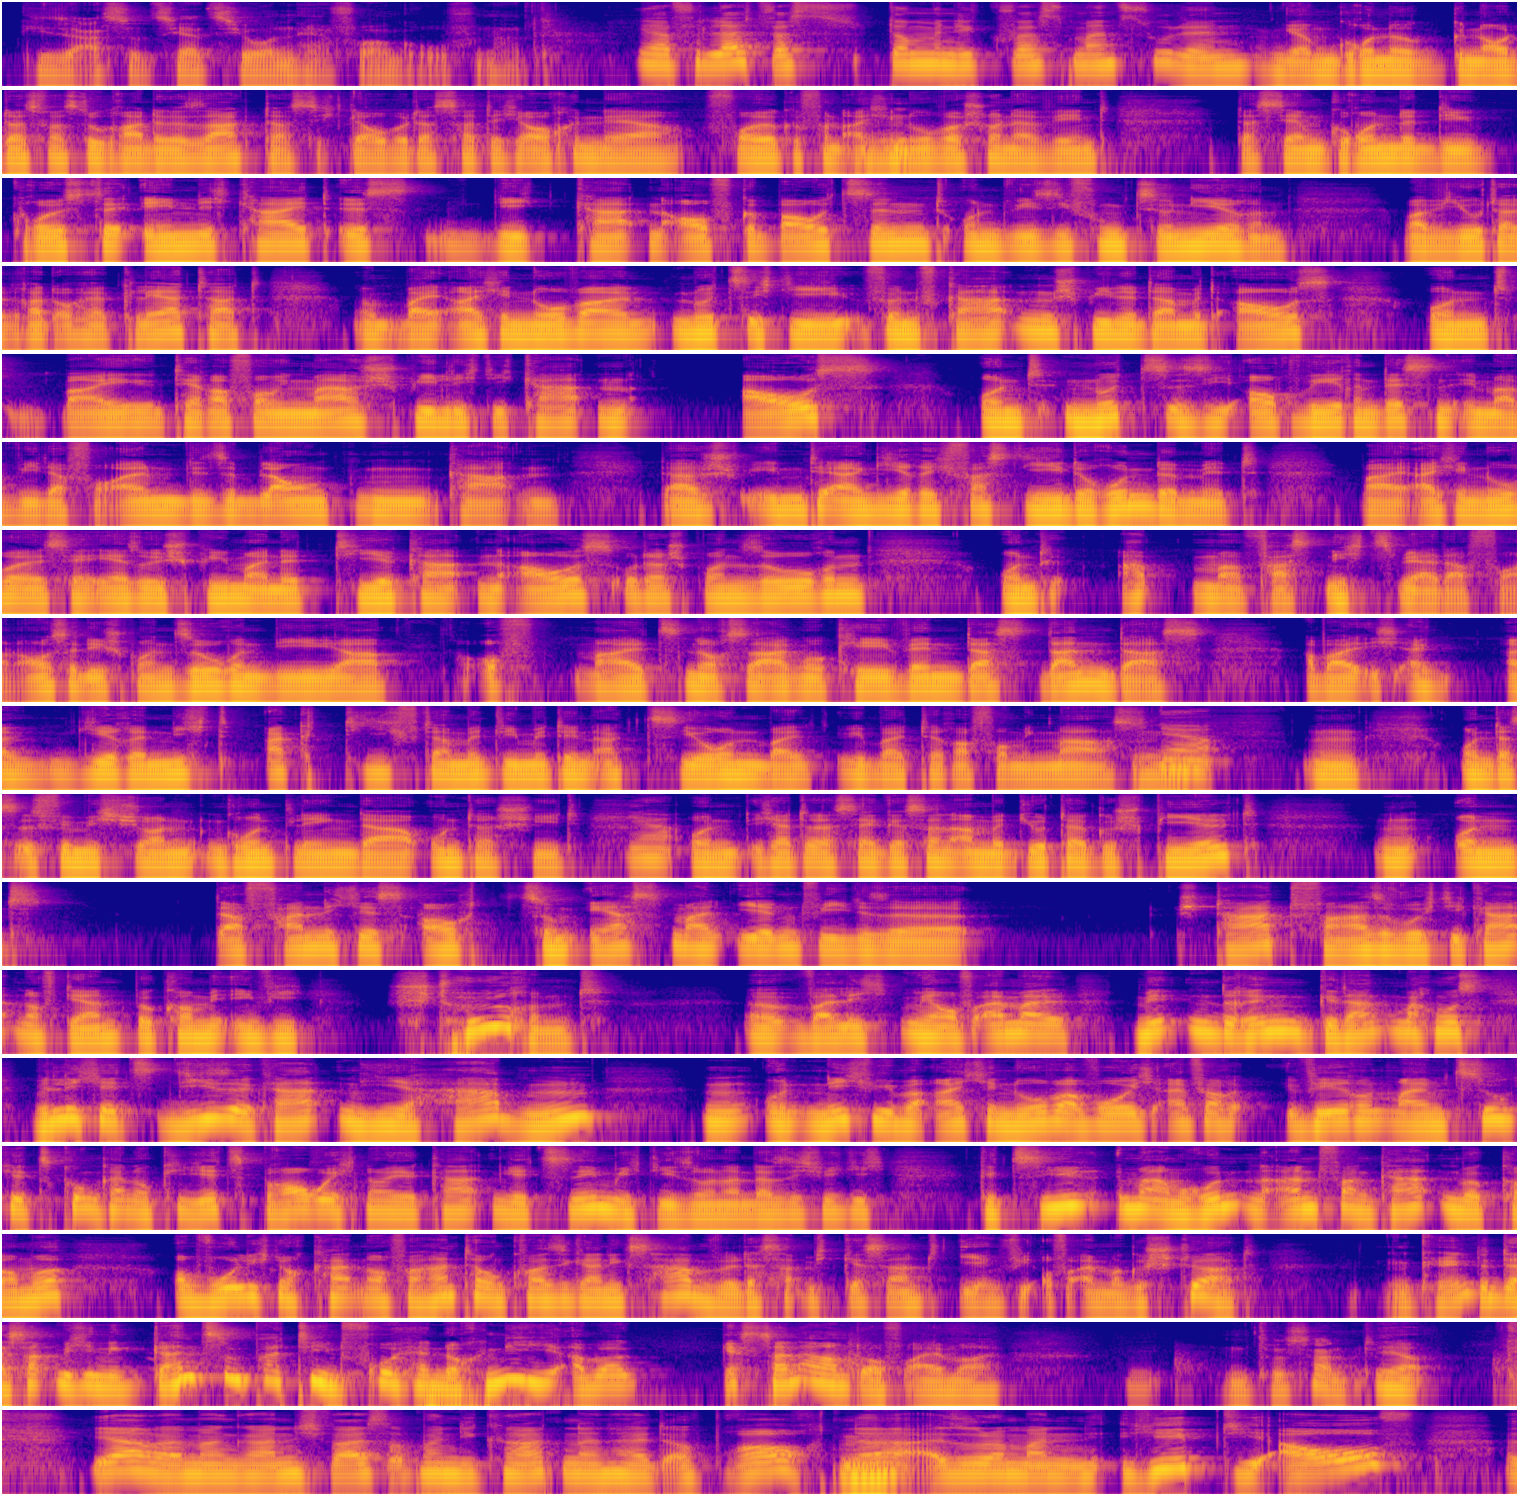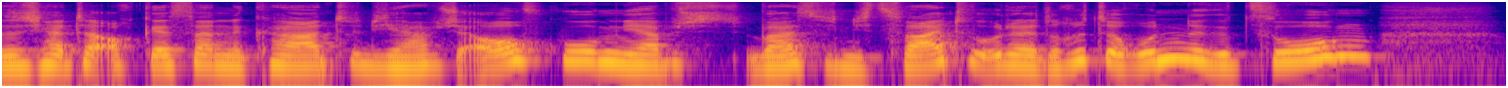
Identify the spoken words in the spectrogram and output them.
diese Assoziationen hervorgerufen hat. Ja, vielleicht, was, Dominik, was meinst du denn? Ja, im Grunde genau das, was du gerade gesagt hast. Ich glaube, das hatte ich auch in der Folge von Archinova schon erwähnt, dass ja im Grunde die größte Ähnlichkeit ist, wie Karten aufgebaut sind und wie sie funktionieren. Weil wie Jutta gerade auch erklärt hat, bei Archinova nutze ich die fünf Karten, spiele damit aus und bei Terraforming Mars spiele ich die Karten aus und nutze sie auch währenddessen immer wieder, vor allem diese blauen Karten. Da interagiere ich fast jede Runde mit. Bei Eichenova ist ja eher so, ich spiele meine Tierkarten aus oder Sponsoren und habe mal fast nichts mehr davon, außer die Sponsoren, die ja oftmals noch sagen, okay, wenn das, dann das. Aber ich ag agiere nicht aktiv damit wie mit den Aktionen bei, wie bei Terraforming Mars. Ja. Mm. Und das ist für mich schon ein grundlegender Unterschied. Ja. Und ich hatte das ja gestern Abend mit Jutta gespielt mm, und da fand ich es auch zum ersten Mal irgendwie diese Startphase, wo ich die Karten auf die Hand bekomme, irgendwie störend. Äh, weil ich mir auf einmal mittendrin Gedanken machen muss, will ich jetzt diese Karten hier haben mh, und nicht wie bei Arche Nova, wo ich einfach während meinem Zug jetzt gucken kann, okay, jetzt brauche ich neue Karten, jetzt nehme ich die, sondern dass ich wirklich gezielt immer am runden Anfang Karten bekomme, obwohl ich noch Karten auf der Hand habe und quasi gar nichts haben will. Das hat mich gestern Abend irgendwie auf einmal gestört. Okay, Das hat mich in den ganzen Partien vorher noch nie, aber gestern Abend auf einmal. Interessant. Ja. Ja, weil man gar nicht weiß, ob man die Karten dann halt auch braucht. Ne? Also oder man hebt die auf. Also ich hatte auch gestern eine Karte, die habe ich aufgehoben, die habe ich, weiß ich nicht, zweite oder dritte Runde gezogen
